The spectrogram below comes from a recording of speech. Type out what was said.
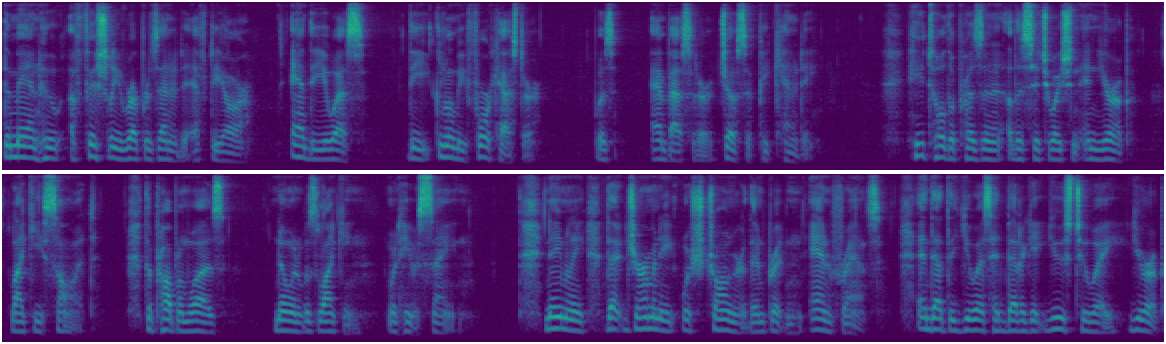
the man who officially represented FDR and the U.S., the gloomy forecaster, was Ambassador Joseph P. Kennedy. He told the president of the situation in Europe like he saw it. The problem was, no one was liking what he was saying. Namely, that Germany was stronger than Britain and France, and that the U.S. had better get used to a Europe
